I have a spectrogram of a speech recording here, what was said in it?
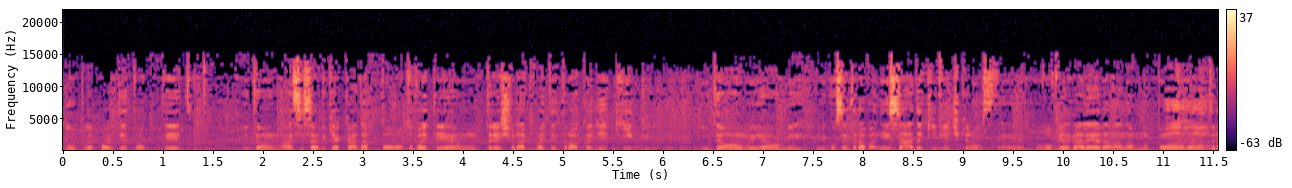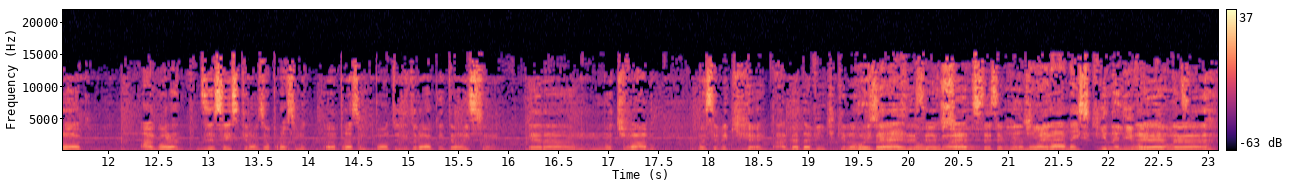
dupla, quarteto ou octeto. Então, ah, você sabe que a cada ponto vai ter um trecho lá que vai ter troca de equipe. Então eu me, eu me, me concentrava nisso. Ah, daqui 20 km eu vou ver a galera lá no, no ponto Uhum. lá de troca. Agora 16 km é o próximo, é o próximo ponto de troca. Então isso era motivava. Mas você vê que é a cada 20 km, Pois é, 16, não, são- é a distância é, curtinha. Não é na, na esquina ali, vai É, ter um- né?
